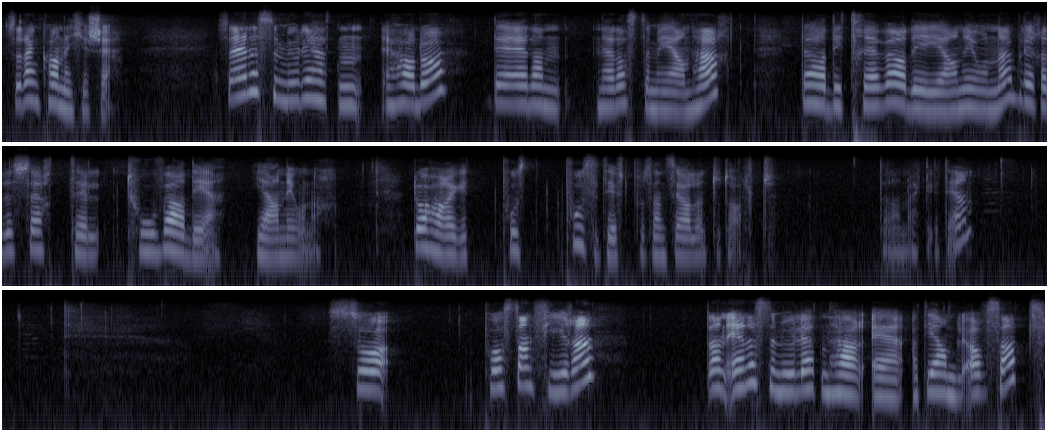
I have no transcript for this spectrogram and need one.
Så den kan ikke skje. Så eneste muligheten jeg har da, det er den nederste med jern her der de treverdige jernionene blir redusert til toverdige jernioner. Da har jeg et positivt potensial totalt. Ta den vekk litt igjen. Så påstand fire. Den eneste muligheten her er at jern blir avsatt.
